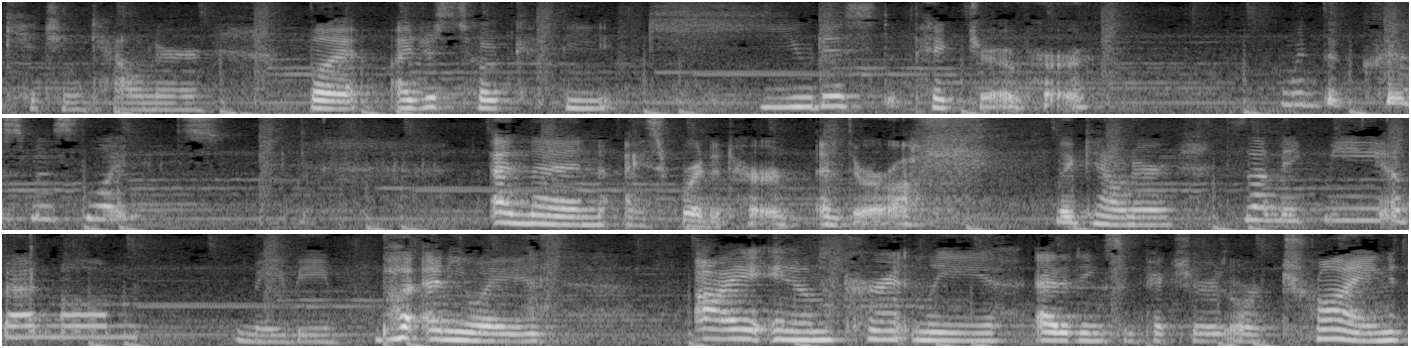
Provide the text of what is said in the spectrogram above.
kitchen counter, but I just took the cutest picture of her with the Christmas lights. And then I squirted her and threw her off the counter. Does that make me a bad mom? Maybe. But anyways, I am currently editing some pictures or trying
